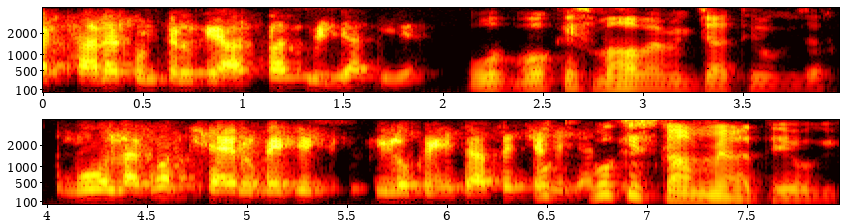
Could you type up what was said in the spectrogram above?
अट्ठारह कुंटल के आसपास मिल जाती है। वो वो किस भाव में बिक जाती होगी सर? वो लगभग छह रुपए के किलो के हिसाब से चली जाती वो किस काम में आती होगी?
